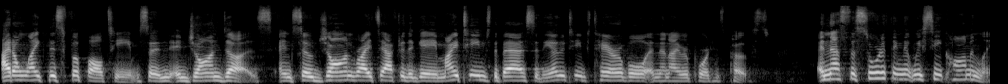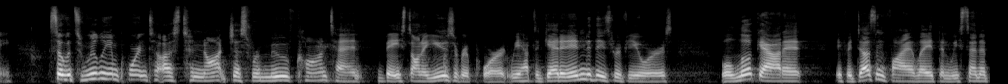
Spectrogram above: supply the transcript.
I don't like this football team, so, and, and John does. And so John writes after the game, my team's the best and the other team's terrible, and then I report his post. And that's the sort of thing that we see commonly. So it's really important to us to not just remove content based on a user report. We have to get it into these reviewers. We'll look at it. If it doesn't violate, then we send a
